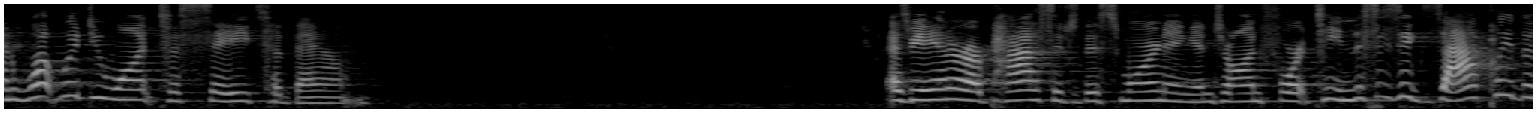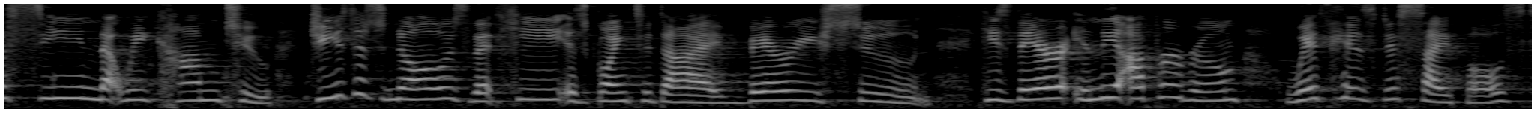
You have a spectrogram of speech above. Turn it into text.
And what would you want to say to them? As we enter our passage this morning in John 14, this is exactly the scene that we come to. Jesus knows that he is going to die very soon. He's there in the upper room with his disciples.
